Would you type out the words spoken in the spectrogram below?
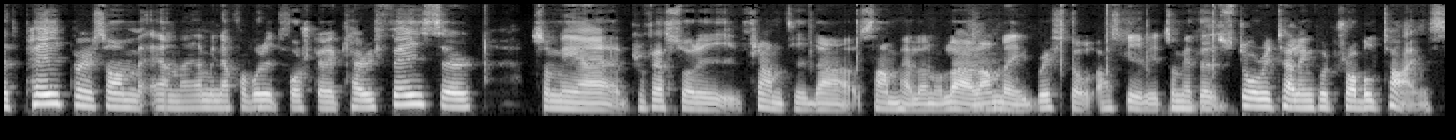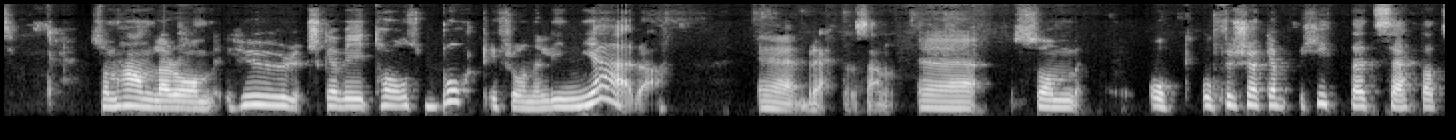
ett paper som en av mina favoritforskare, Carrie Faser, som är professor i framtida samhällen och lärande i Bristol, har skrivit som heter Storytelling for Troubled Times. Som handlar om hur ska vi ta oss bort ifrån den linjära eh, berättelsen. Eh, som, och, och försöka hitta ett sätt att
